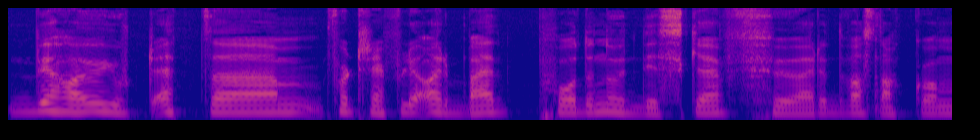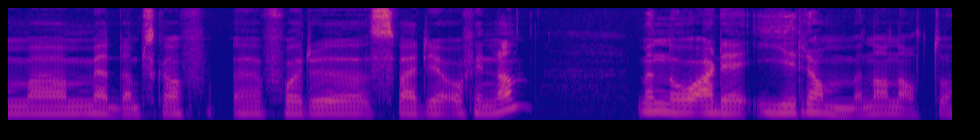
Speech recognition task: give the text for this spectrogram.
vi har jo gjort et fortreffelig arbeid på det nordiske før det var snakk om medlemskap for Sverige og Finland. Men nå er det i rammen av Nato.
